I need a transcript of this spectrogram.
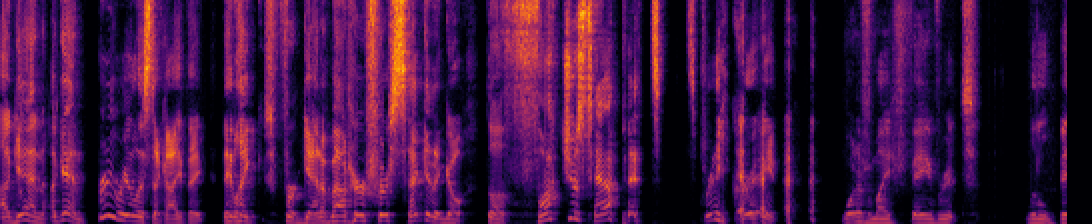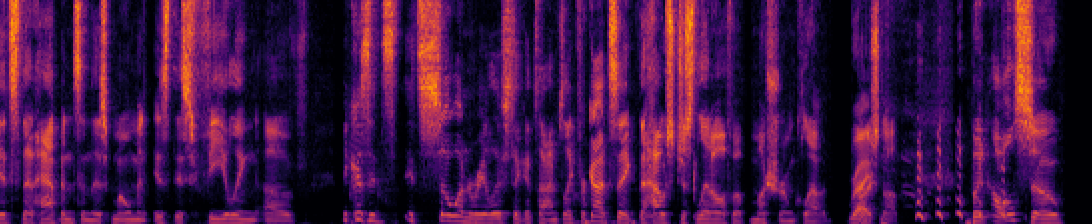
Again, again, pretty realistic, I think. They like forget about her for a second and go, "The fuck just happened?" It's pretty great. One of my favorite little bits that happens in this moment is this feeling of because it's it's so unrealistic at times. Like for God's sake, the house just let off a mushroom cloud. Right. First up, but also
